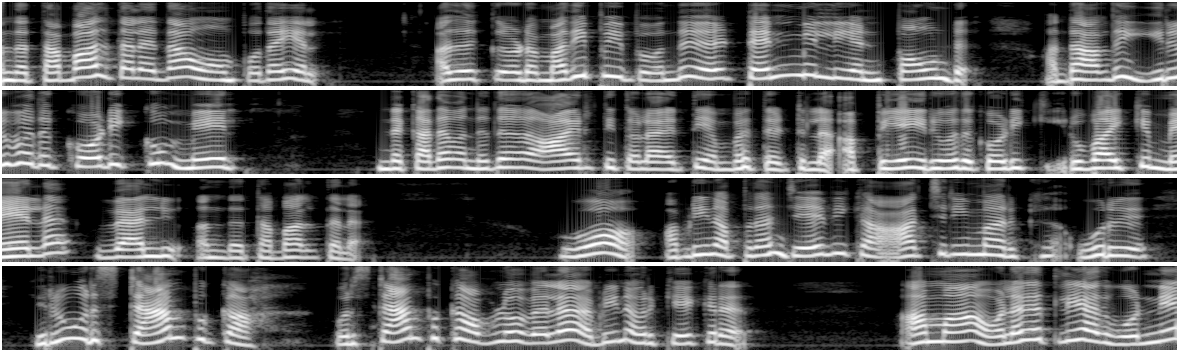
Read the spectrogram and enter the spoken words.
அந்த தபால் தலை தான் உன் புதையல். அதுக்கோட மதிப்பு இப்போ வந்து டென் மில்லியன் பவுண்டு அதாவது இருபது கோடிக்கும் மேல். இந்த கதை வந்தது ஆயிரத்தி தொள்ளாயிரத்தி எண்பத்தெட்டில். அப்பயே இருபது கோடிக்கு ரூபாய்க்கு மேலே வேல்யூ அந்த தபால் தலை. ஓ அப்படின்னு அப்போ தான் ஜேவிக்கு ஆச்சரியமாக இருக்குது ஒரு வெறும் ஒரு ஸ்டாம்புக்கா? ஒரு ஸ்டாம்புக்கு அவ்வளோ விலை அப்படின்னு அவர் கேட்குறார் ஆமாம் உலகத்துலேயே அது ஒன்றே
